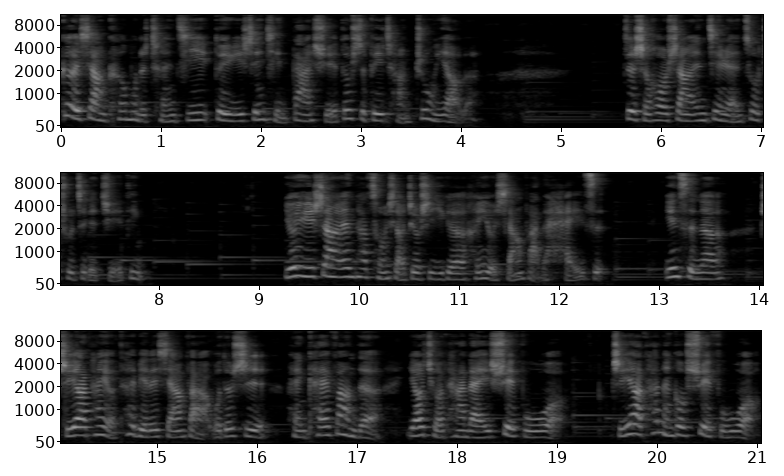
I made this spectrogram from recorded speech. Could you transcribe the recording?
各项科目的成绩对于申请大学都是非常重要了。这时候，尚恩竟然做出这个决定。由于尚恩他从小就是一个很有想法的孩子，因此呢，只要他有特别的想法，我都是很开放的，要求他来说服我。只要他能够说服我，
